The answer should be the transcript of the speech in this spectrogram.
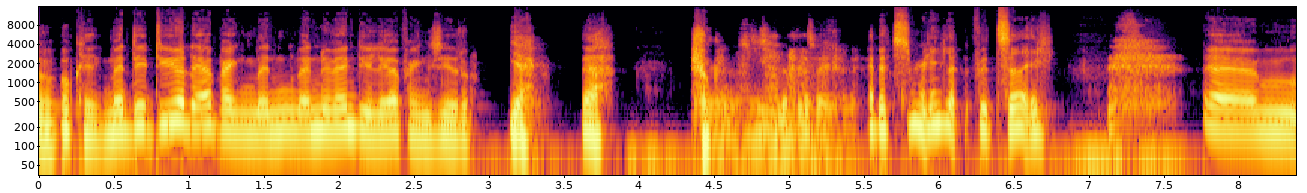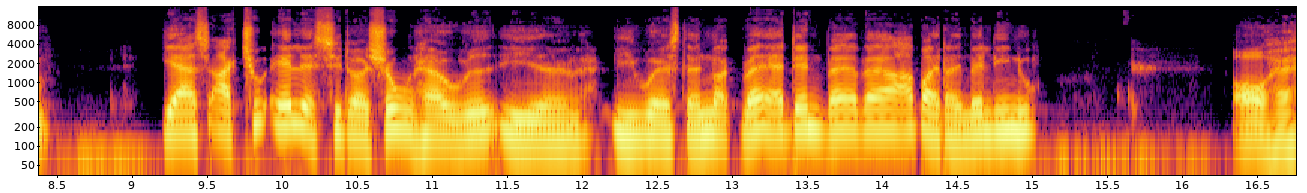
Ja. Så. Okay, men det er dyre lærepenge, men, men nødvendige lærepenge, siger du? Ja. Ja. Smil og betal. Smil og betal. øhm, jeres aktuelle situation herude i, øh, i US Danmark, hvad er den? Hvad, hvad arbejder I med lige nu? Åh, ja,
